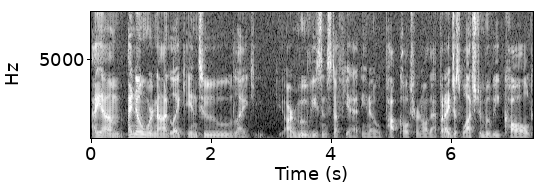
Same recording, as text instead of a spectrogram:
I um I know we're not like into like our movies and stuff yet, you know, pop culture and all that. But I just watched a movie called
